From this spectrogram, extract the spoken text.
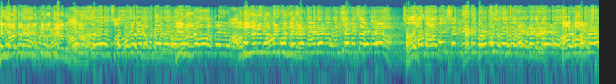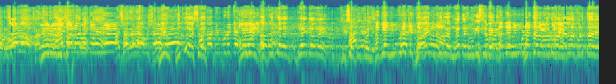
ನೀವು ಮಾತಾಡಿದ್ರೆ ಮುಖ್ಯಮಂತ್ರಿ ಆಗ್ಬಿಡ್ತೀರಾ? ಇವರು ವಿಚಾರ ನೀವು ಕೂತ್ಕೊಳ್ಳಿ ಆ, ಕೂತ್ಕೊಳ್ಳಿ. ಪ್ರಿಯಾಂಕ ಅವರೇ. ಶಿಕ್ಷಕ ಕೂತ್ಕೊಳ್ಳಿ. ಸದ್ಯ ಮಾತಾಡಿ ಮುಗಿಸ್ಲೇಬೇಕು. ಸದ್ಯ ಎಲ್ಲ ಕೊಡ್ತಾರೆ.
